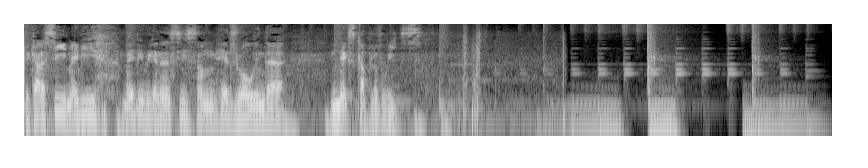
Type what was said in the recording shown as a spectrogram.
we gotta see. Maybe, maybe we're gonna see some heads roll in the next couple of weeks.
